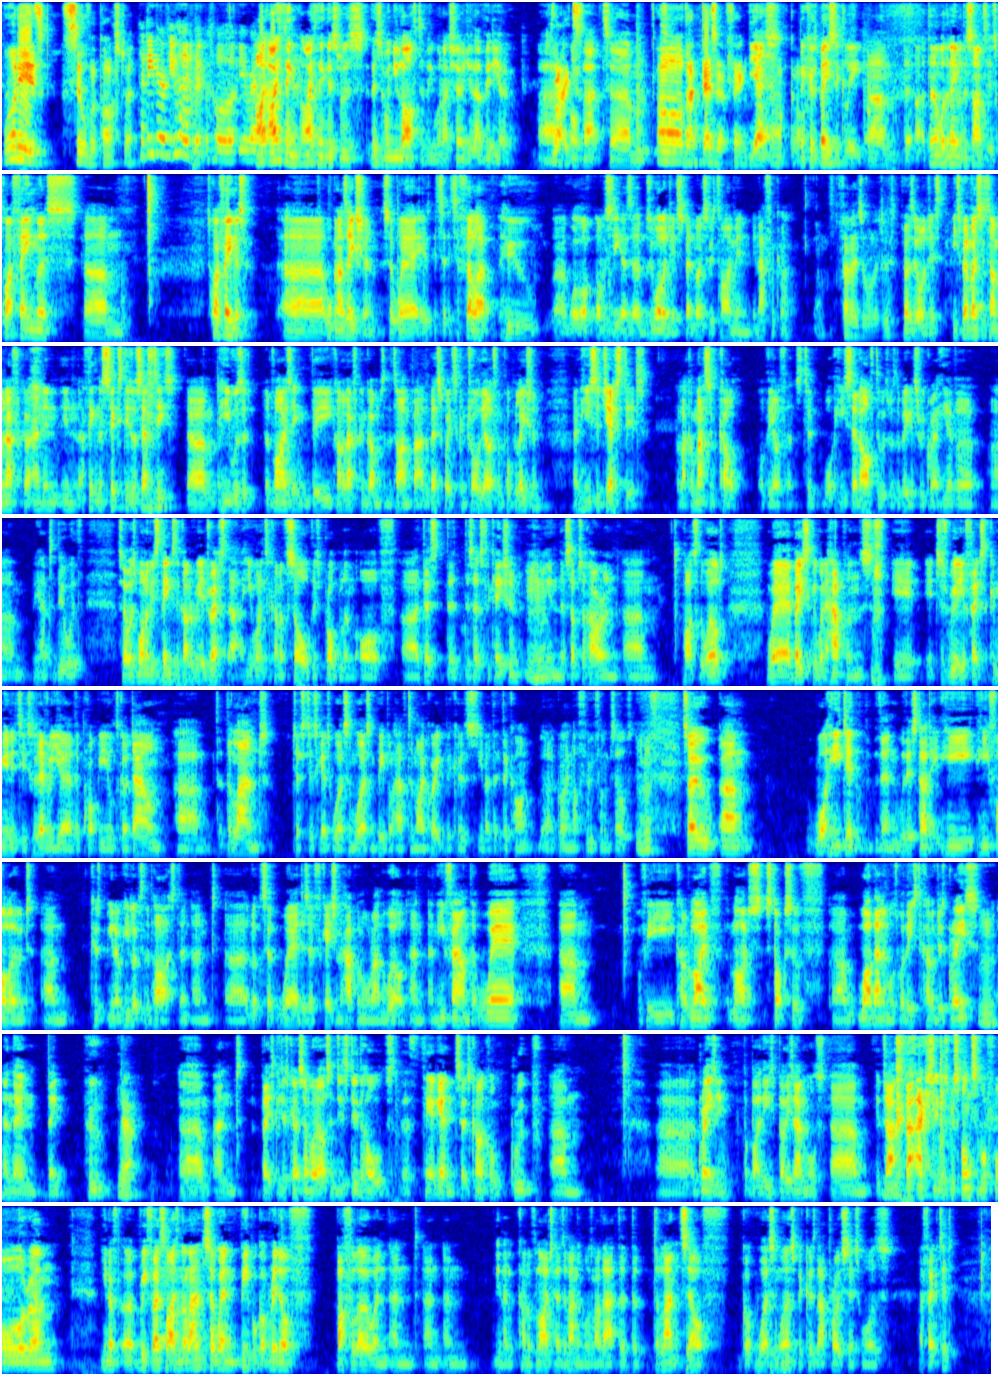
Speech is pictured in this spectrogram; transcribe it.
What is silvopasture? Had either of you heard of it before you read it? I, I think I think this was this is when you laughed at me when I showed you that video. Uh, Right. Of that. Um, Oh, that desert thing. yes. Oh god. Because basically, um, the, I don't know what the name of the scientist is. It's quite a famous. Um, it's quite a famous uh, organization. So where it's a, it's a fella who, uh, well, obviously as a zoologist, spent most of his time in, in Africa. Fellow zoologist. fellow zoologist. He spent most of his time in Africa, and in, in I think in the sixties or seventies, um, he was ad- advising the kind of African governments at the time about the best way to control the elephant population, and he suggested like a massive cull of the elephants. To what he said afterwards was the biggest regret he ever um, he had to deal with. So as one of his things to kind of readdress that, he wanted to kind of solve this problem of uh, des- de- desertification in, in the sub-Saharan um, parts of the world where basically when it happens, it, it just really affects the communities because every year the crop yields go down, um, the, the land just just gets worse and worse, and people have to migrate because you know they, they can't uh, grow enough food for themselves. So um, what he did then with his study, he he followed. because you know he looked at the past and, and uh, looked at where desertification happened all around the world, and, and he found that where um, the kind of live large stocks of uh, wild animals where they used to kind of just graze and then they poo Yeah. um, and basically just go somewhere else and just do the whole uh, thing again. So it's kind of called group um, uh, grazing, but by these by these animals. Um, that that actually was responsible for um, you know uh, refertilizing the land. So when people got rid of buffalo and and and and you know kind of large herds of animals like that, the the, the land itself got worse and worse because that process was affected.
